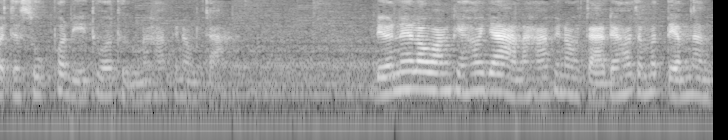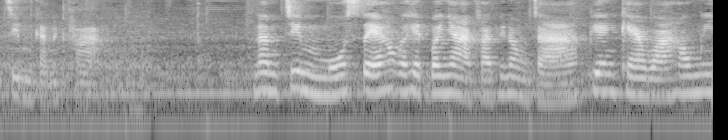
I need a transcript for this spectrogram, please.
ก็จะซุกพอดีทั่วถึงนะคะ พี่น้องจ๋าเดี๋ยวในระหว่างที่เขาย่างนะคะ พี่น้องจ๋าเดี๋ยวเขาจะมาเตรียมน้ำจิ้มกันค่ะน้ำจิ้มหมูสเต๊กเขาก็เฮ็ดบะยากค่ะ พี่น้องจ๋าเพียงแค่ว่าเขามี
